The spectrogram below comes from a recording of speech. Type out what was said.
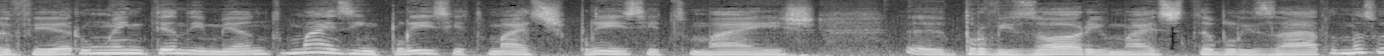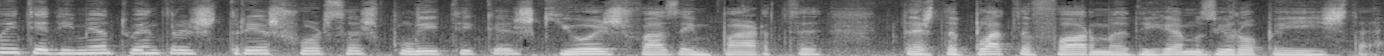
haver um entendimento mais implícito, mais explícito, mais eh, provisório, mais estabilizado, mas um entendimento entre as três forças políticas que hoje fazem parte desta plataforma, digamos, europeísta.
